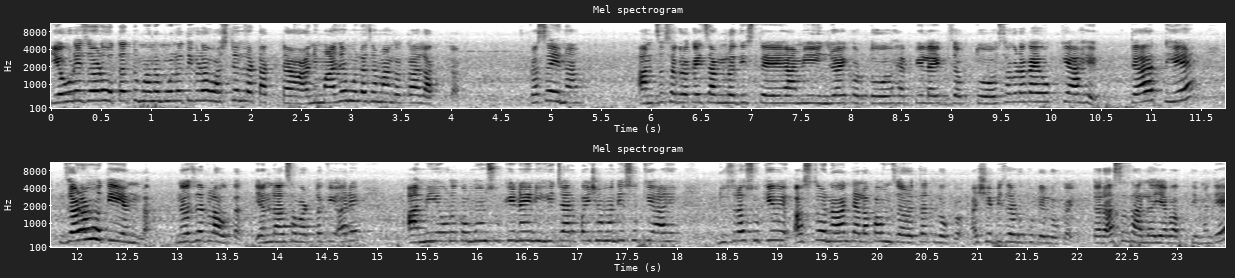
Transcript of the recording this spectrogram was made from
एवढे जड होतात तुम्हाला मुलं तिकडं हॉस्टेलला टाकता आणि माझ्या मुलाच्या मागं का लागता? कसं आहे ना? आमचं सगळं काही चांगलं दिसते आम्ही एन्जॉय करतो हॅप्पी लाईफ जगतो सगळं काही ओके आहे. त्यात हे जळण होती यांना नजर लावतात. यांना असं वाटतं की अरे आम्ही एवढं कमवून सुखी नाही आणि ही चार पैशामध्ये सुखी आहे. दुसरा सुखी असतो ना त्याला पाहून जळतात लोक. असे बी जड कुठे लोक आहेत. तर असं झालं या बाबतीमध्ये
